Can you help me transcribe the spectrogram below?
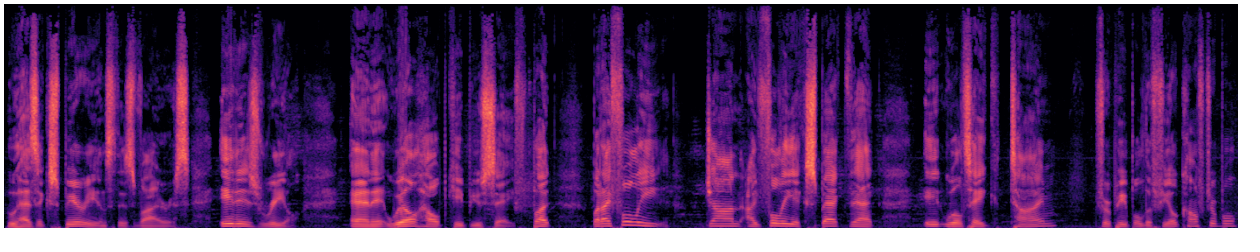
who has experienced this virus. It is real, and it will help keep you safe. But, but I fully, John, I fully expect that it will take time for people to feel comfortable.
